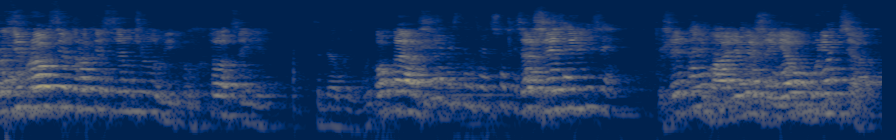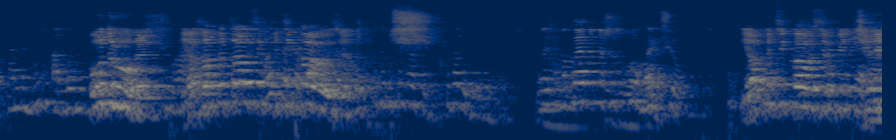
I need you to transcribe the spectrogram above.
Розібрався трохи з цим чоловіком. Хто це є? Це де якось буде? По-перше, Дивишся вже, що ти Це кажеш, житель. біжи. житель Валєве живе у Бурівцях. А не буде, або не буде. По-друге, я запитався, поцікавився. Я поцікавився, під- чи, не,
